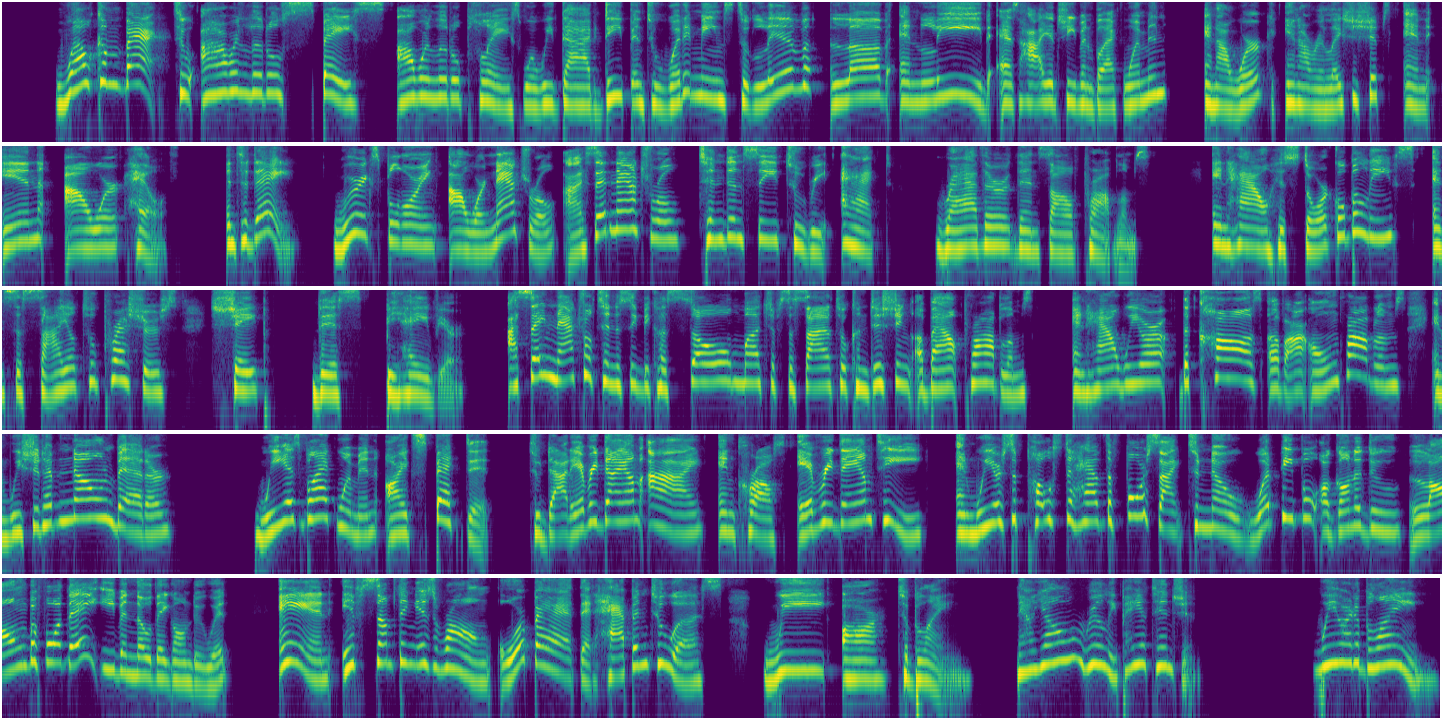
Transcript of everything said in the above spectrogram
welcome back to our little space, our little place where we dive deep into what it means to live, love, and lead as high achieving Black women in our work, in our relationships, and in our health. And today, we're exploring our natural, I said natural, tendency to react rather than solve problems, and how historical beliefs and societal pressures shape this behavior. I say natural tendency because so much of societal conditioning about problems and how we are the cause of our own problems and we should have known better. We as Black women are expected to dot every damn I and cross every damn T and we are supposed to have the foresight to know what people are going to do long before they even know they're going to do it. And if something is wrong or bad that happened to us, we are to blame. Now, y'all really pay attention. We are to blame.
